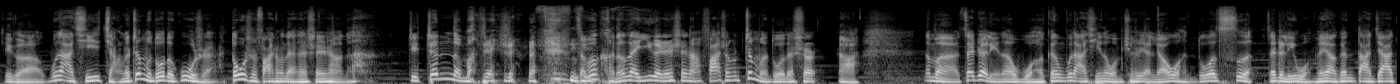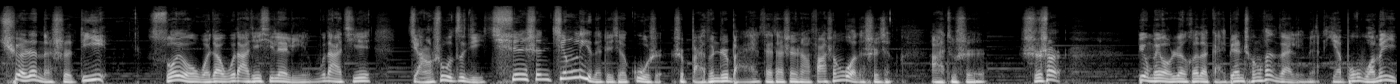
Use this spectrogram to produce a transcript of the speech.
这个吴大奇讲了这么多的故事，都是发生在他身上的。这真的吗？这是 怎么可能在一个人身上发生这么多的事儿啊？那么在这里呢，我跟吴大奇呢，我们确实也聊过很多次。在这里，我们要跟大家确认的是：第一，所有我叫吴大奇系列里，吴大奇讲述自己亲身经历的这些故事，是百分之百在他身上发生过的事情啊，就是实事儿。并没有任何的改编成分在里面，也不，我们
